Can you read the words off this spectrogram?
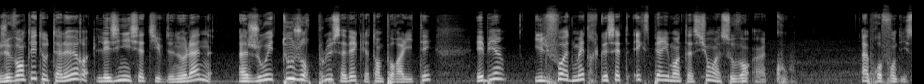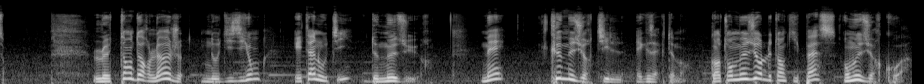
Je vantais tout à l'heure les initiatives de Nolan à jouer toujours plus avec la temporalité. Eh bien, il faut admettre que cette expérimentation a souvent un coût. Approfondissons. Le temps d'horloge, nous disions, est un outil de mesure. Mais que mesure-t-il exactement? Quand on mesure le temps qui passe, on mesure quoi?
